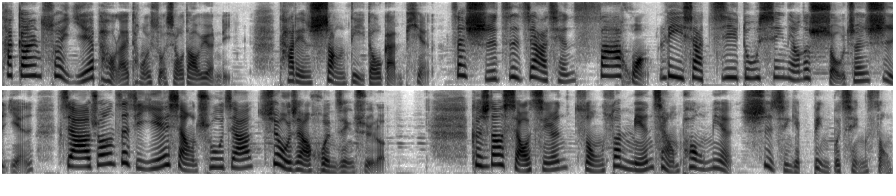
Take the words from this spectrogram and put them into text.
她干脆也跑来同一所修道院里。她连上帝都敢骗，在十字架前撒谎，立下基督新娘的守贞誓言，假装自己也想出家，就这样混进去了。可是，当小情人总算勉强碰面，事情也并不轻松。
